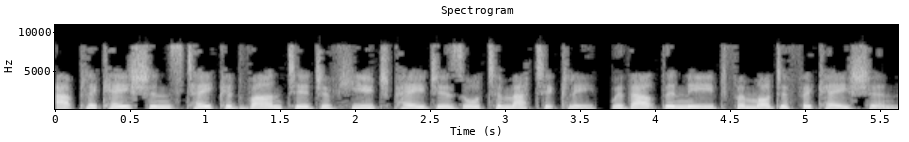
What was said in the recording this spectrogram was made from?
applications take advantage of huge pages automatically, without the need for modification.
